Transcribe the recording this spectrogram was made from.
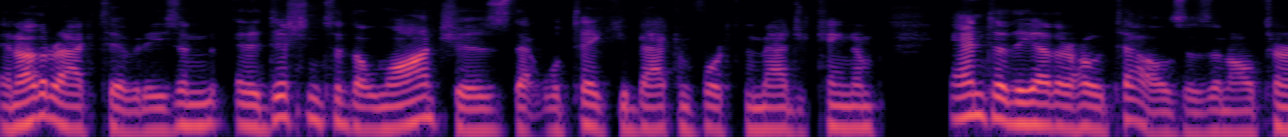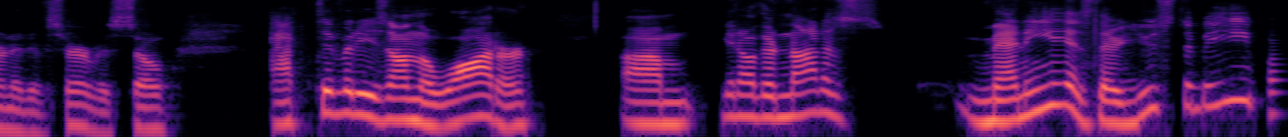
and other activities, and in addition to the launches that will take you back and forth to the Magic Kingdom and to the other hotels as an alternative service. So activities on the water, um, you know, they're not as many as there used to be, but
